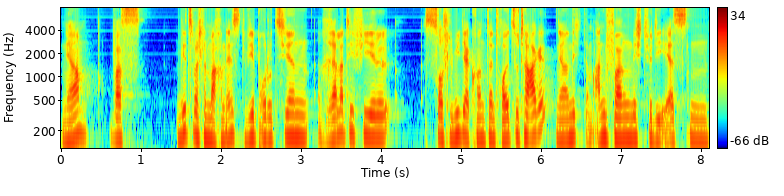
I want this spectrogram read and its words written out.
Ja? Was wir zum Beispiel machen ist, wir produzieren relativ viel Social Media Content heutzutage. Ja, nicht am Anfang, nicht für die ersten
